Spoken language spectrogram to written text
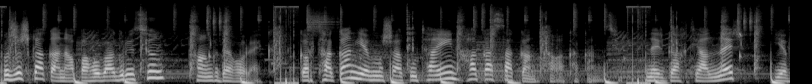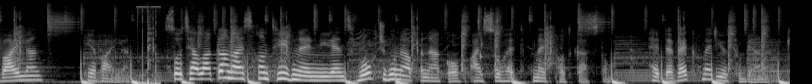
Բժշկական ապահովագրություն, թանկ դեղորայք։ Կրթական եւ մշակութային հակասական քաղաքականություն։ Ներգաղթյալներ եւ այլն եւ այլն։ Սոցիալական այս խնդիրներն իրենց ողջ գունապնակով այսուհետ մեր ոդկասթում։ Հետևեք մեր YouTube-յան այգին։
